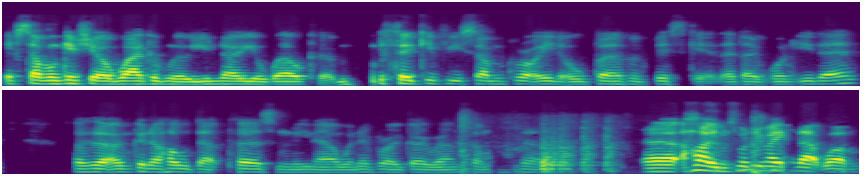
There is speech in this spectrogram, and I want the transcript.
if someone gives you a wagon wheel, you know you're welcome. If they give you some grotty little bourbon biscuit, they don't want you there. I am going to hold that personally now whenever I go around something. Uh, Holmes, what do you make of that one?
